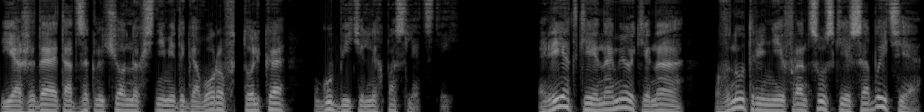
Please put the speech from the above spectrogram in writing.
и ожидает от заключенных с ними договоров только губительных последствий. Редкие намеки на внутренние французские события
